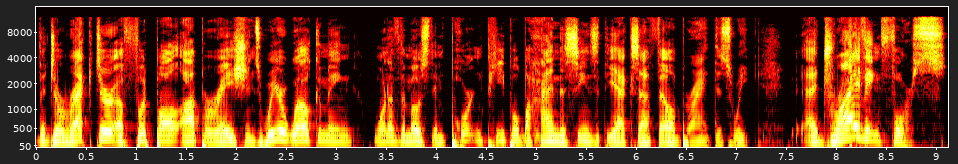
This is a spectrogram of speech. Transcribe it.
the director of football operations. We are welcoming one of the most important people behind the scenes at the XFL, Bryant, this week. A driving force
